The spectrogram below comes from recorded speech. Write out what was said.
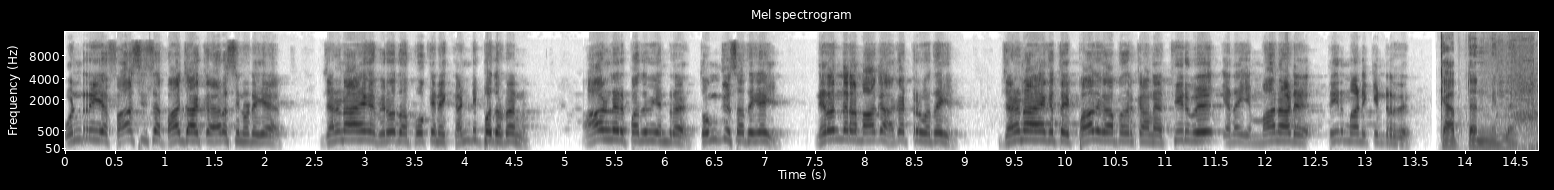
ஒன்றிய பாசிச பாஜக அரசினுடைய ஜனநாயக விரோத போக்கினை கண்டிப்பதுடன் ஆளுநர் பதவி என்ற தொங்கு சதையை நிரந்தரமாக அகற்றுவதை ஜனநாயகத்தை பாதுகாப்பதற்கான தீர்வு என இம்மாநாடு தீர்மானிக்கின்றது. கேப்டன் மில்லர்.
